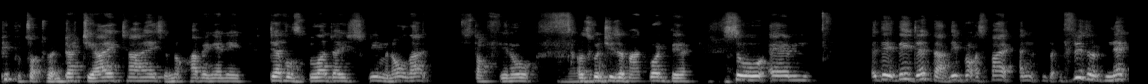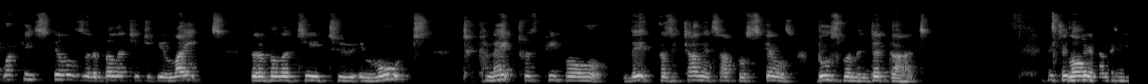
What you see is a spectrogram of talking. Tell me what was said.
people talked about dirty eye ties and not having any devil's blood ice cream and all that stuff you know yeah. i was going to use a bad word there so um, they, they did that they brought us back and through their networking skills their ability to be liked their ability to emote to connect with people because Italians have those skills. Those women did that. It's interesting,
